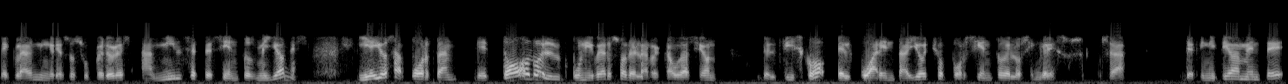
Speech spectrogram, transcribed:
declaran ingresos superiores a 1.700 millones. Y ellos aportan de todo el universo de la recaudación del fisco el 48% de los ingresos. O sea, definitivamente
